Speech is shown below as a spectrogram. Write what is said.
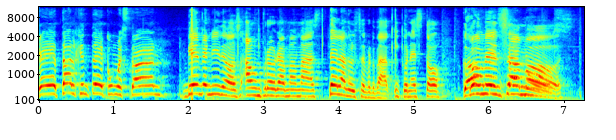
¿Qué tal, gente? ¿Cómo están? Bienvenidos a un programa más de La Dulce Verdad. Y con esto, ¡comenzamos!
